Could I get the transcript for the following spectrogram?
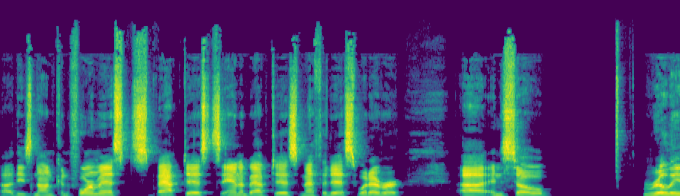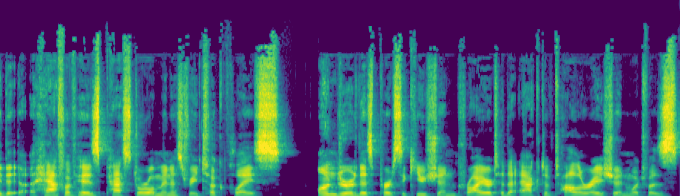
uh, these nonconformists, Baptists, Anabaptists, Methodists, whatever. Uh, and so, really, the, half of his pastoral ministry took place under this persecution prior to the Act of Toleration, which was,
